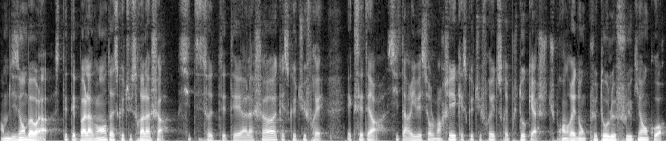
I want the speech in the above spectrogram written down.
en me disant, bah voilà, si t'étais pas à la vente, est-ce que tu seras à l'achat? Si tu étais à l'achat, qu'est-ce que tu ferais? Etc. Si tu arrivais sur le marché, qu'est-ce que tu ferais? Tu serais plutôt cash. Tu prendrais donc plutôt le flux qui est en cours.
